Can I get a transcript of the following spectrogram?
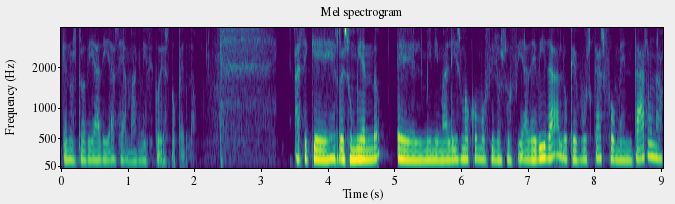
que nuestro día a día sea magnífico y estupendo. Así que, resumiendo, el minimalismo como filosofía de vida lo que busca es fomentar una,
